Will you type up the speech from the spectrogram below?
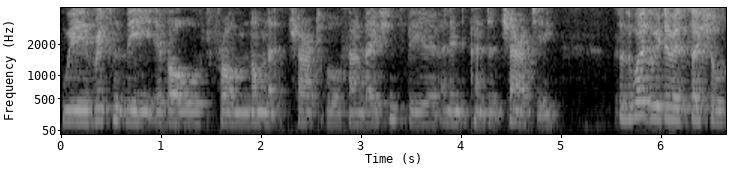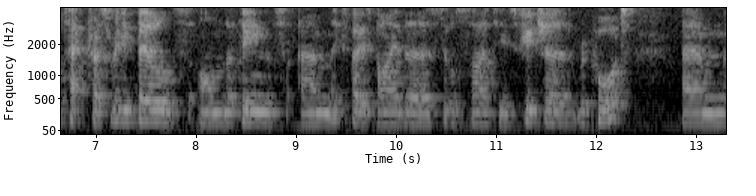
We've recently evolved from Nominet Charitable Foundation to be a, an independent charity. So the work that we do as Social Tech Trust really builds on the themes um, exposed by the Civil Society's Future Report um,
